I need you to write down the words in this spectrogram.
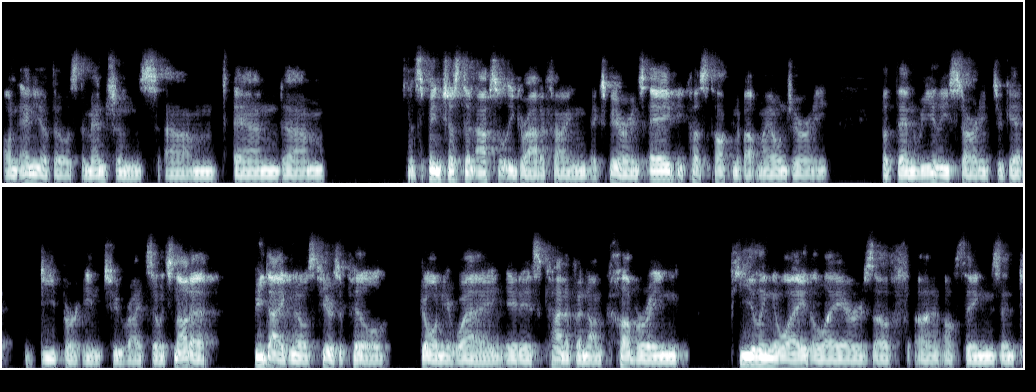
on any of those dimensions. Um, and um, it's been just an absolutely gratifying experience a because talking about my own journey but then really starting to get deeper into right? So it's not a be diagnosed here's a pill go on your way. It is kind of an uncovering peeling away the layers of uh, of things and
